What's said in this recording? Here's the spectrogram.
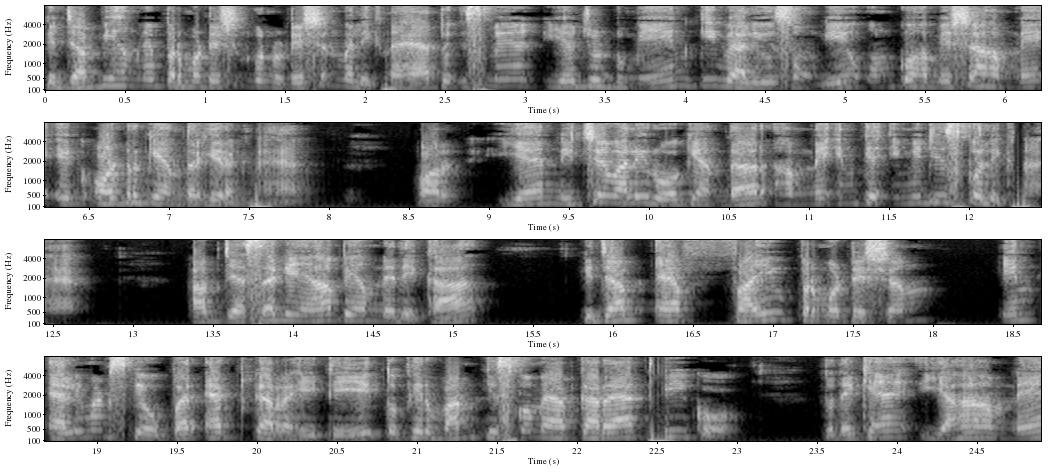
कि जब भी हमने परमोटेशन को नोटेशन में लिखना है तो इसमें ये जो डोमेन की वैल्यूज़ होंगी, उनको हमेशा हमने एक ऑर्डर के अंदर ही रखना है। और ये नीचे वाली रो के अंदर हमने इनके इमेजेस को लिखना है। अब जैसा कि यहाँ पे हमने देखा कि जब F5 परमोटेशन इन एलिमेंट्स के ऊपर एक्ट कर रही थी तो फिर वन किसको मैप कर रहा है? थ्री को। तो देखें, यहाँ हमने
